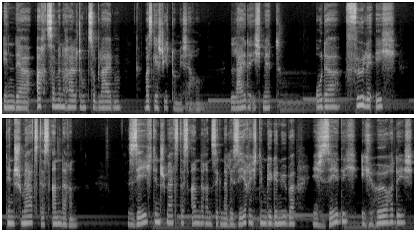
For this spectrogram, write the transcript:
in der achtsamen Haltung zu bleiben, was geschieht um mich herum? Leide ich mit oder fühle ich den Schmerz des anderen? Sehe ich den Schmerz des anderen, signalisiere ich dem Gegenüber, ich sehe dich, ich höre dich,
